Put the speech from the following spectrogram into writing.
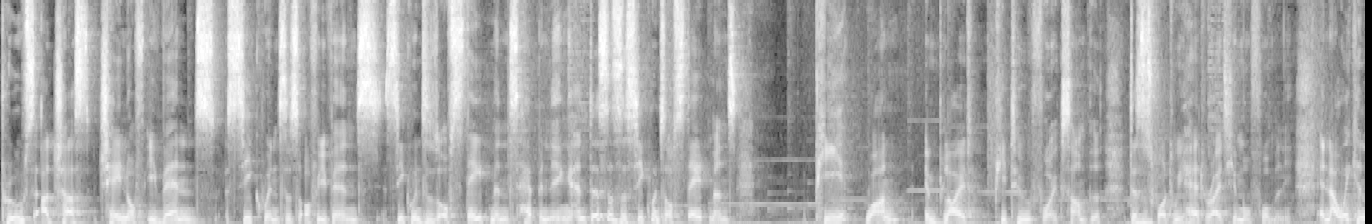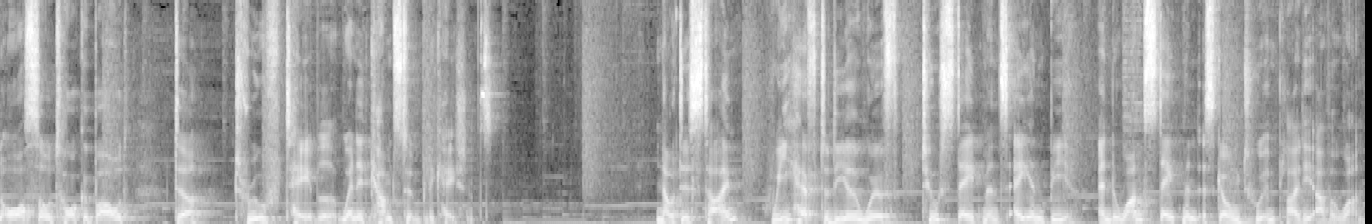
proofs are just chain of events, sequences of events, sequences of statements happening. And this is a sequence of statements. P1 implied P2, for example. This is what we had right here more formally. And now we can also talk about the truth table when it comes to implications. Now this time we have to deal with two statements A and B and the one statement is going to imply the other one.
